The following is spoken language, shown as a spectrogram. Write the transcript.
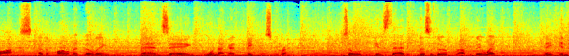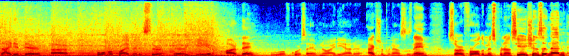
rocks at the parliament building and saying, we're not going to take this crap. So instead, this is the route that they went. They indicted their uh, former prime minister, uh, Geir Haarde, who of course I have no idea how to actually pronounce his name. Sorry for all the mispronunciations. And then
